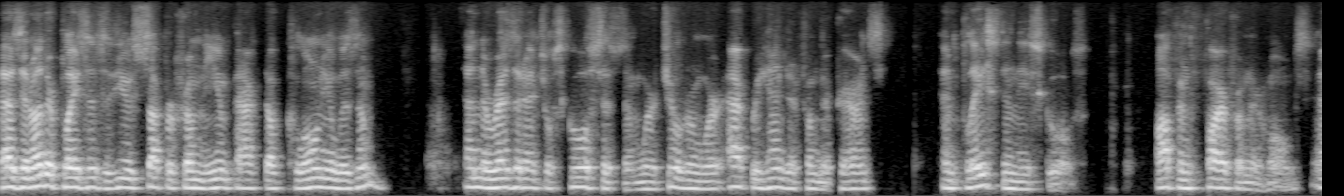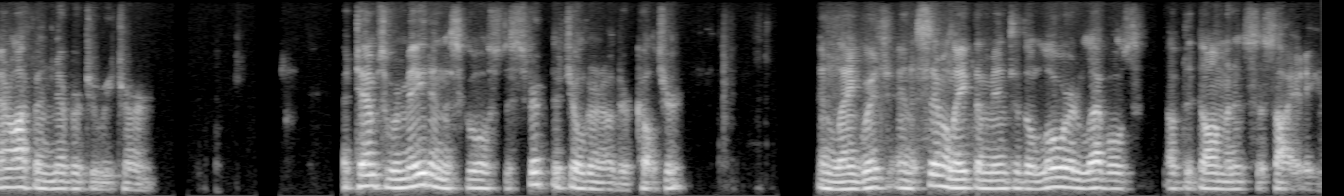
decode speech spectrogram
As in other places, the youth suffer from the impact of colonialism and the residential school system, where children were apprehended from their parents and placed in these schools, often far from their homes and often never to return. Attempts were made in the schools to strip the children of their culture and language and assimilate them into the lower levels of the dominant society.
